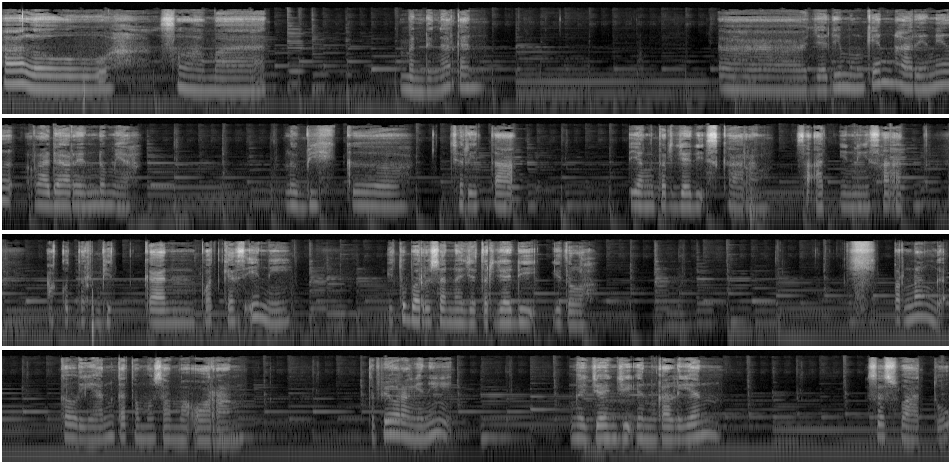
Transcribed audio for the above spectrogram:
Halo, selamat mendengarkan. Uh, jadi mungkin hari ini rada random ya, lebih ke cerita yang terjadi sekarang saat ini saat aku terbitkan podcast ini itu barusan aja terjadi gitu loh. Pernah nggak kalian ketemu sama orang tapi orang ini ngejanjiin kalian sesuatu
